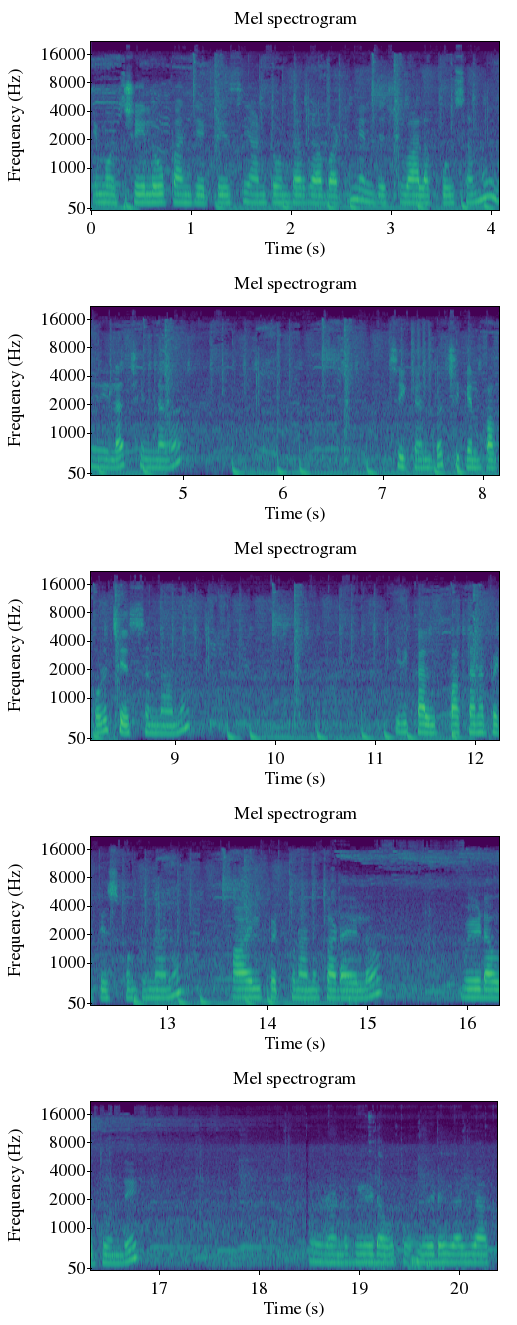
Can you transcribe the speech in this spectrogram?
మేము వచ్చేలోపు అని చెప్పేసి అంటూ ఉంటారు కాబట్టి నేను జస్ట్ వాళ్ళ కోసము నేను ఇలా చిన్నగా చికెన్తో చికెన్ పకోడీ చేస్తున్నాను. ఇది కలిపి పక్కన పెట్టేసుకుంటున్నాను. ఆయిల్ పెట్టుకున్నాను కడాయిలో. వేడవుతుంది. చూడండి వేడవుతుంది వేడి అయ్యాక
